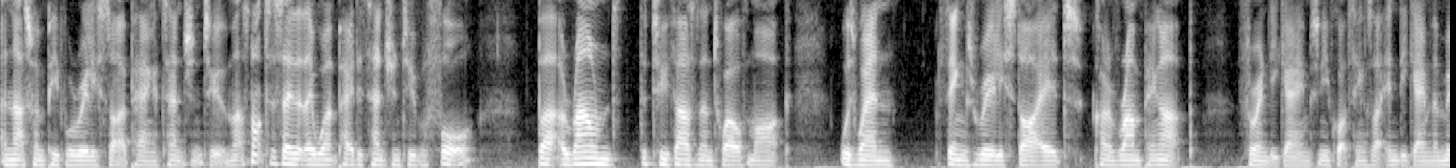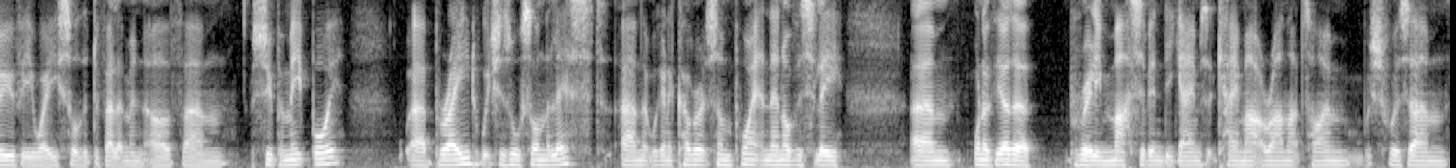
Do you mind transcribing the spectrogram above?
and that's when people really started paying attention to them. That's not to say that they weren't paid attention to before, but around the 2012 mark was when things really started kind of ramping up for indie games. And you've got things like Indie Game the Movie, where you saw the development of um, Super Meat Boy, uh, Braid, which is also on the list um, that we're going to cover at some point, and then obviously um, one of the other really massive indie games that came out around that time, which was um,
